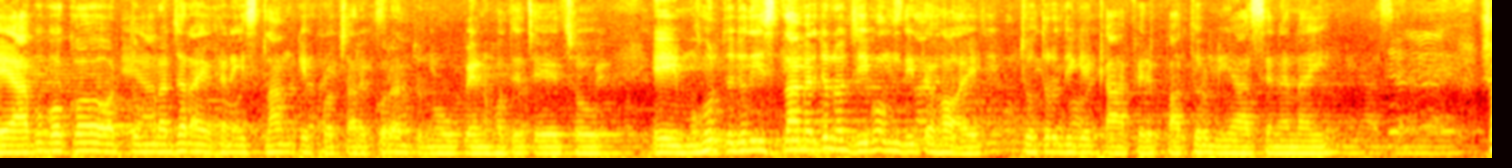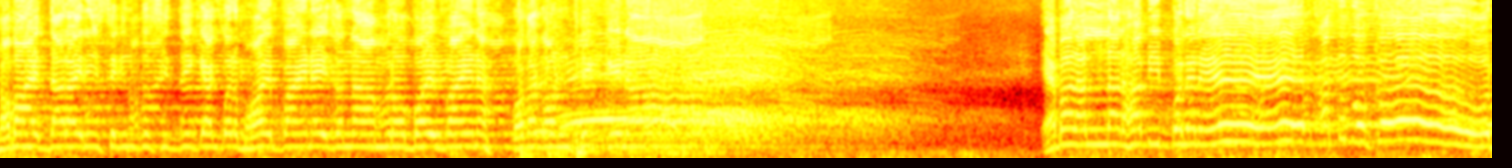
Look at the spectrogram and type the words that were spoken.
এ আবু বকর, তোমরা যারা এখানে ইসলামকে প্রচার করার জন্য ওপেন হতে চেয়েছো, এই মুহূর্তে যদি ইসলামের জন্য জীবন দিতে হয়, চতুর্দিকে কাফের পাথর নিয়ে আসে না নাই? সবাই দাঁড়াই রয়েছে, কিন্তু সিদ্দিক একবার ভয় পায় না এই জন্য আমরা ভয় পাই না। কথা কোন ঠিক কিনা? এবার আল্লাহর হাবিব বলেন, এ আবু বকর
